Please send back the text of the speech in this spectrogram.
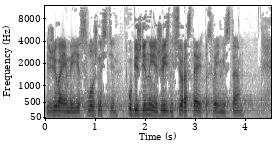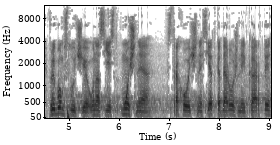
переживаемые сложности, убеждены, жизнь все расставит по своим местам. В любом случае у нас есть мощная страховочная сетка, дорожные карты,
